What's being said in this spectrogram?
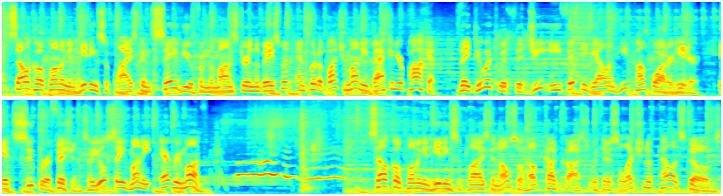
Selco Plumbing and Heating Supplies can save you from the monster in the basement and put a bunch of money back in your pocket. They do it with the GE 50 gallon heat pump water heater. It's super efficient, so you'll save money every month. Selco Plumbing and Heating Supplies can also help cut costs with their selection of pellet stoves.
